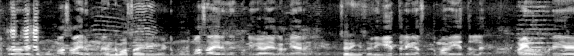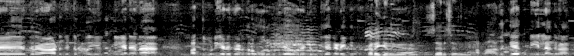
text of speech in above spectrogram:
எப்படியும் ரெண்டு மூணு மாசம் ஆயிருங்க ரெண்டு மாசம் ஆயிருங்க. ரெண்டு மூணு மாசம் ஆயிருங்க. குட்டி வேலையை கம்மியா இருக்கு. சரிங்க இது சரிங்க. ஈத்து இல்லைங்க சுத்தமாவே ஈத்து இல்ல ஐநூறு குட்டி இருக்கிற ஆடு கிட்ட போய் குட்டி கேட்டேன்னா பத்து குட்டி எடுக்கிற இடத்துல ஒரு குட்டி ஒரு ரெண்டு குட்டி தான் கிடைக்குது. கிடைக்குதுங்க. சரி சரிங்க. அப்ப அதுக்கே குட்டி இல்லைங்கிறாங்க.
